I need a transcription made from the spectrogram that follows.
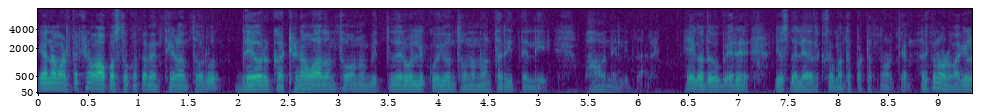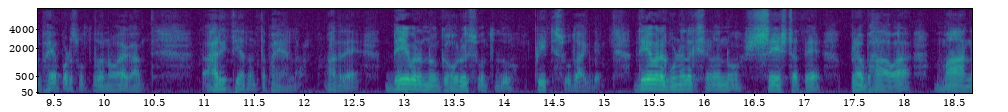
ಏನೋ ಮಾಡಿದ ತಕ್ಷಣ ವಾಪಸ್ ತಗೋತಾನೆ ಅಂತ ಹೇಳೋಂಥವ್ರು, ದೇವರು ಕಠಿಣವಾದಂಥವನು ಬಿತ್ತದಿರುವಲ್ಲಿ ಕೊಯ್ಯುವಂಥವನು ಅನ್ನೋಂಥ ರೀತಿಯಲ್ಲಿ ಭಾವನೆಯಲ್ಲಿದ್ದಾರೆ. ಹೇಗದು ಬೇರೆ ದಿವಸದಲ್ಲಿ ಅದಕ್ಕೆ ಸಂಬಂಧಪಟ್ಟದ್ದು ನೋಡ್ತೇನೆ. ಅದಕ್ಕೆ ನೋಡುವಾಗ ಇಲ್ಲಿ ಭಯಪಡಿಸುವಂಥದ್ದು ಅನ್ನುವಾಗ ಆ ರೀತಿಯಾದಂಥ ಭಯ ಅಲ್ಲ. ಆದರೆ ದೇವರನ್ನು ಗೌರವಿಸುವಂಥದ್ದು ಪ್ರೀತಿಸುವುದಾಗಿದೆ. ದೇವರ ಗುಣಲಕ್ಷಣಗಳನ್ನು ಶ್ರೇಷ್ಠತೆ, ಪ್ರಭಾವ, ಮಾನ,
